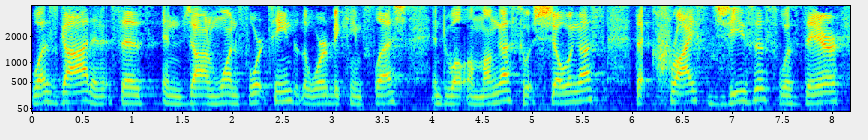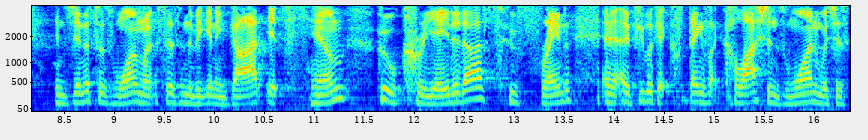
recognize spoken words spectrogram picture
was God. And it says in John 1 14 that the Word became flesh and dwelt among us. So it's showing us that Christ Jesus was there in Genesis 1 when it says in the beginning God, it's Him who created us, who framed. And if you look at things like Colossians 1, which is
